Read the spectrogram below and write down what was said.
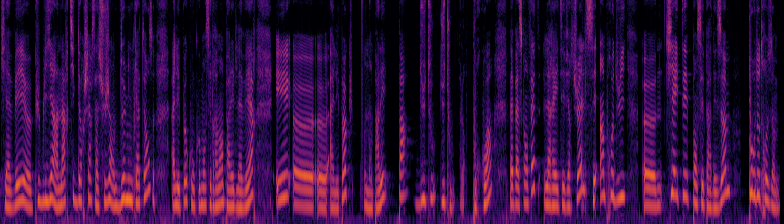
qui avait publié un article de recherche à ce sujet en 2014, à l'époque où on commençait vraiment à parler de la VR, et à l'époque, on en parlait pas du tout, du tout. Alors pourquoi? Bah Parce qu'en fait, la réalité virtuelle, c'est un produit euh, qui a été pensé par des hommes pour d'autres hommes.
